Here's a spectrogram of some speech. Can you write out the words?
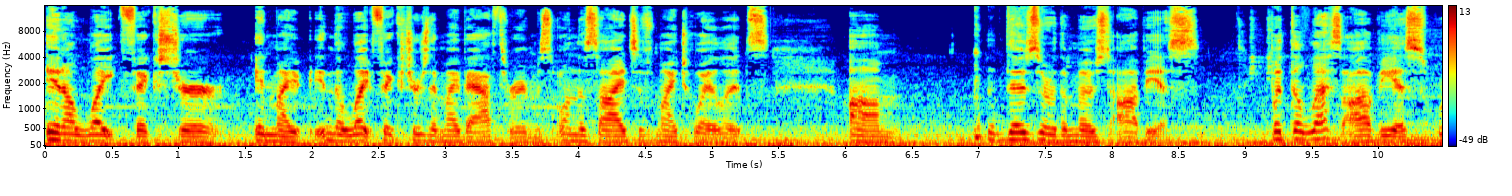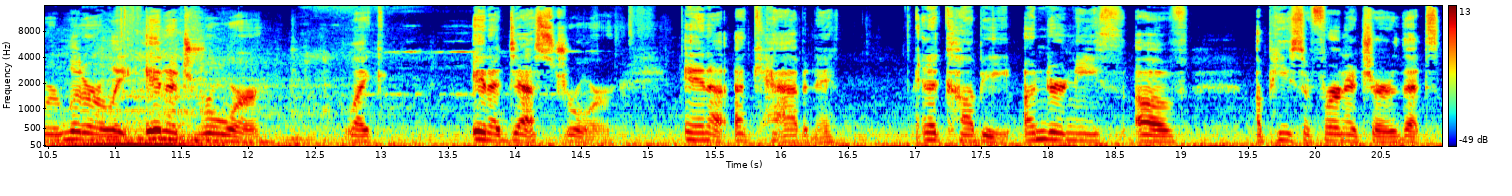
in a light fixture in my in the light fixtures in my bathrooms on the sides of my toilets um, those are the most obvious but the less obvious were literally in a drawer like in a desk drawer in a, a cabinet in a cubby underneath of a piece of furniture that's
